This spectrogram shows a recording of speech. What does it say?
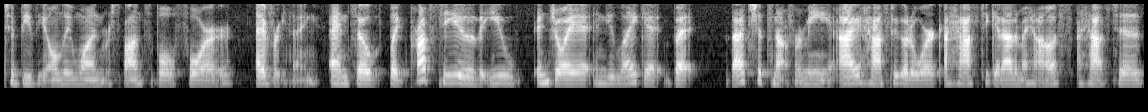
to be the only one responsible for everything. And so like props to you that you enjoy it and you like it, but that shit's not for me. I have to go to work. I have to get out of my house. I have to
